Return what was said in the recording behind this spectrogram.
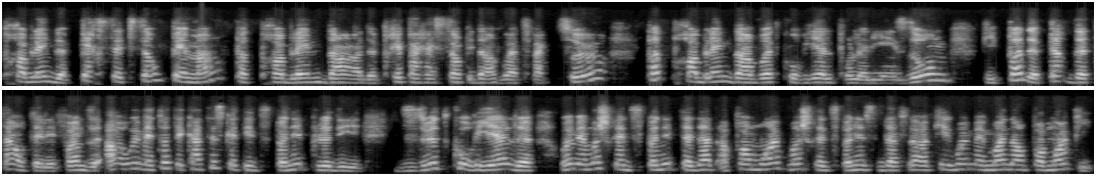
problème de perception de paiement, pas de problème de préparation puis d'envoi de facture, pas de problème d'envoi de courriel pour le lien Zoom, puis pas de perte de temps au téléphone. Ah oui, mais toi, quand est-ce que tu es disponible? Puis là, des 18 courriels de Oui, mais moi, je serais disponible telle date. Ah, pas moi, moi, je serais disponible cette date-là. OK, oui, mais moi, non, pas moi. Puis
